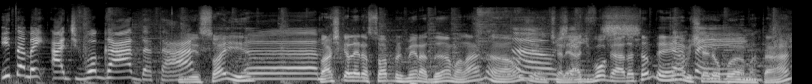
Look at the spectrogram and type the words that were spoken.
e também advogada, tá? Isso aí. Ah, Tu acha que ela era só a primeira dama lá? Não, Não, gente. Ela é gente. advogada também, a Também. Michelle Obama, tá?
